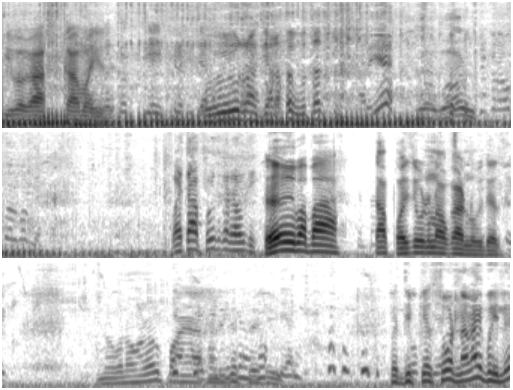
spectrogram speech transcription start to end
ही बघा असं काम आहे. ए बाबा तापवायचं एवढं नाव काढणं उद्या. दीपक्या सोडला नाही पहिलं.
